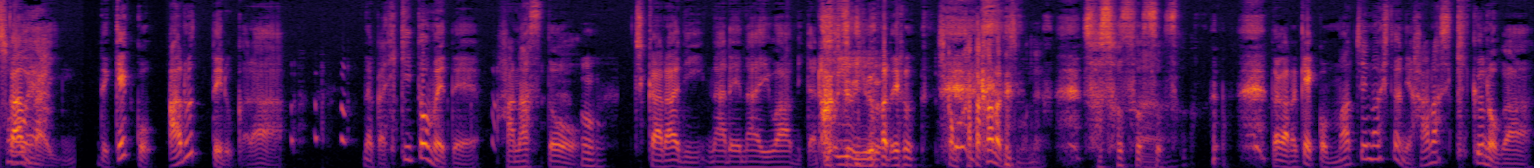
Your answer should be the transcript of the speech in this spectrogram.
かんない。で、結構歩ってるから、なんか引き止めて話すと、うん。力になれないわ、みたいなこと言われる。しかもカタカナですもんね。そうそうそうそうそう。だから結構街の人に話聞くのが、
